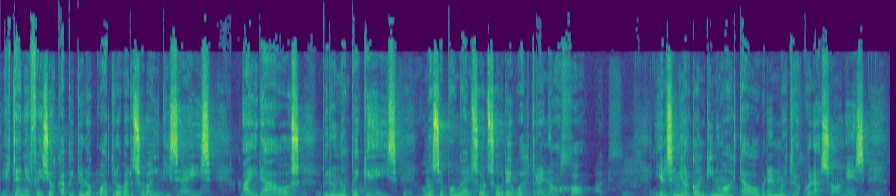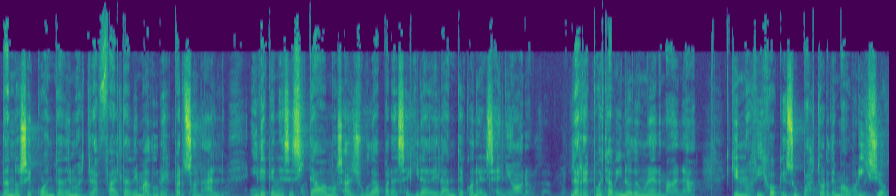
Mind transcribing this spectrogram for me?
está en Efesios capítulo 4, verso 26. Airaos, pero no pequéis, no se ponga el sol sobre vuestro enojo. Y el Señor continuó esta obra en nuestros corazones, dándose cuenta de nuestra falta de madurez personal y de que necesitábamos ayuda para seguir adelante con el Señor. La respuesta vino de una hermana, quien nos dijo que su pastor de Mauricio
